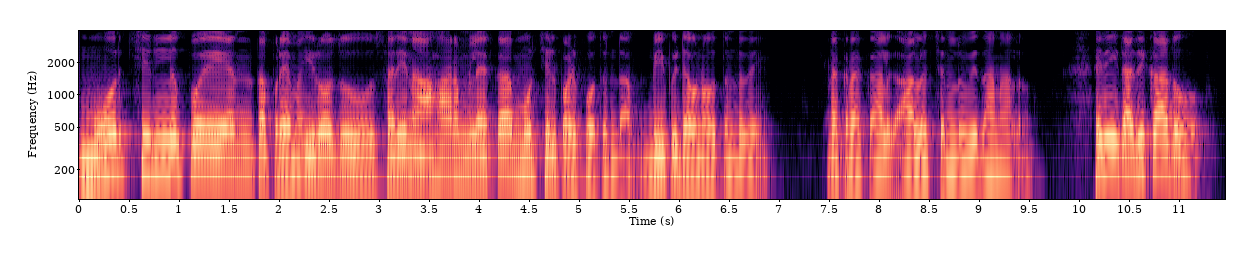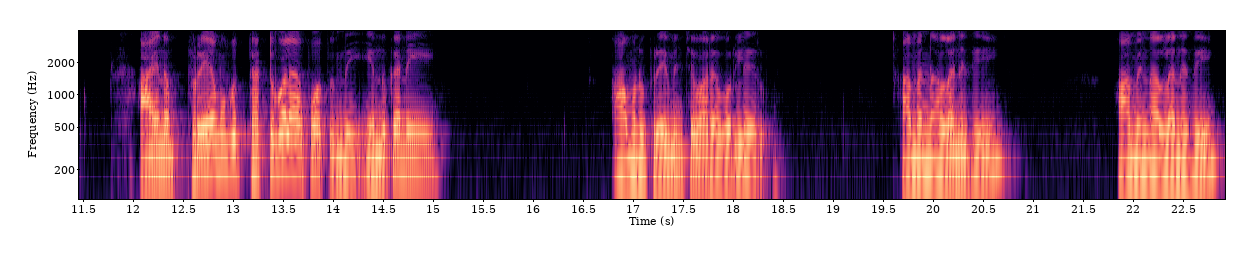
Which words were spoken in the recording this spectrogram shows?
మూర్చిల్లుపోయేంత ప్రేమ. ఈరోజు సరైన ఆహారం లేక మూర్చిల్లు పడిపోతుంటాం బీపీ డౌన్ అవుతుంటుంది. రకరకాలుగా ఆలోచనలు విధానాలు. ఇది ఇది అది కాదు. ఆయన ప్రేమకు తట్టుకోలేకపోతుంది. ఎందుకని? ఆమెను ప్రేమించేవారు ఎవరు లేరు. ఆమె నల్లనిది. ఆమె నల్లనిది.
